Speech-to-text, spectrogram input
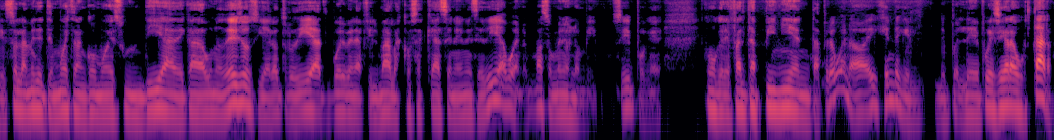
que, solamente te muestran cómo es un día de cada uno de ellos y al otro día vuelven a filmar las cosas que hacen en ese día. Bueno, más o menos lo mismo, ¿sí? Porque como que le falta pimienta. Pero bueno, hay gente que le, puede llegar a gustar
